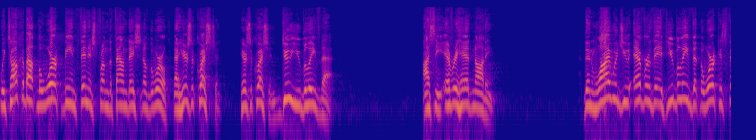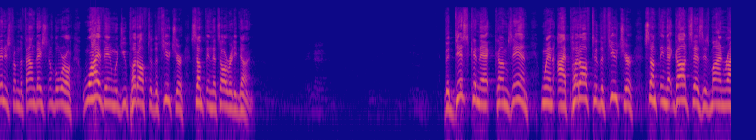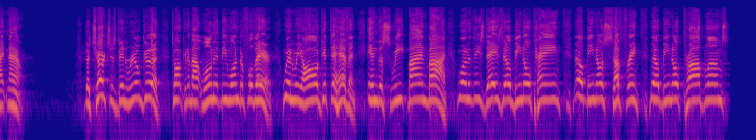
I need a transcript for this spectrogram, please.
we talk about the work being finished from the foundation of the world. Now, here's a question. Here's a question Do you believe that? I see every head nodding. Then why would you ever, if you believe that the work is finished from the foundation of the world, why then would you put off to the future something that's already done? The disconnect comes in when I put off to the future something that God says is mine right now. The church has been real good talking about won't it be wonderful there when we all get to heaven in the sweet by and by. One of these days there'll be no pain, there'll be no suffering, there'll be no problems.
